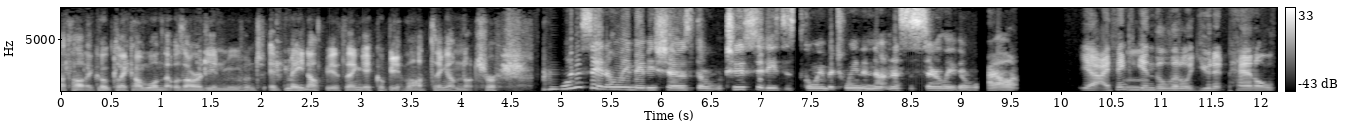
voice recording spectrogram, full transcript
I thought I could click on one that was already in movement. It may not be a thing. It could be a mod thing. I'm not sure. I want to say it only maybe shows the two cities it's going between and not necessarily the route. Yeah, I think Mm. in the little unit panel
